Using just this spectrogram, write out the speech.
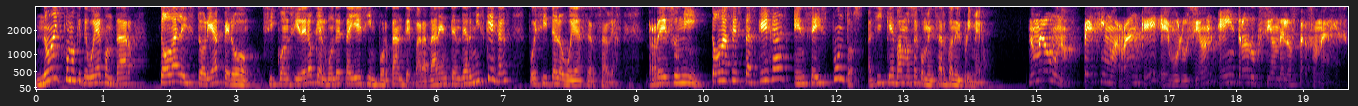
No es como que te voy a contar toda la historia, pero si considero que algún detalle es importante para dar a entender mis quejas, pues sí te lo voy a hacer saber. Resumí todas estas quejas en seis puntos, así que vamos a comenzar con el primero. Número 1. Pésimo arranque, evolución e introducción de los personajes.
